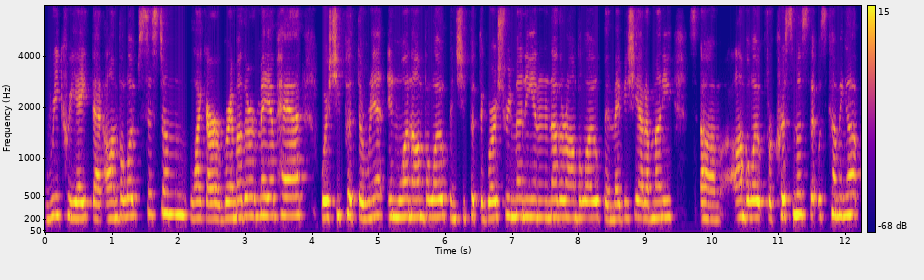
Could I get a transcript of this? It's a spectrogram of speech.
recreate that envelope system like our grandmother may have had, where she put the rent in one envelope and she put the grocery money in another envelope, and maybe she had a money um, envelope for Christmas that was coming up.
